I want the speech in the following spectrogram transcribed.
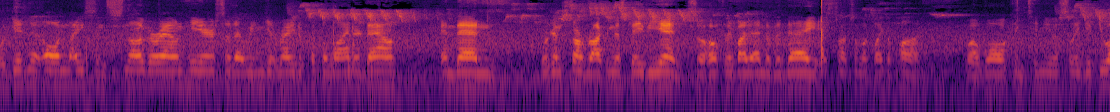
We're getting it all nice and snug around here so that we can get ready to put the liner down and then we're going to start rocking this baby in. So hopefully by the end of the day, it starts to look like a pond. But we'll continuously get you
